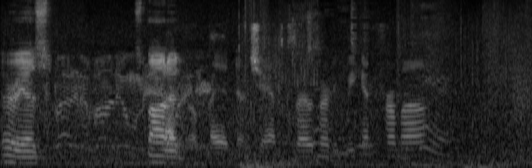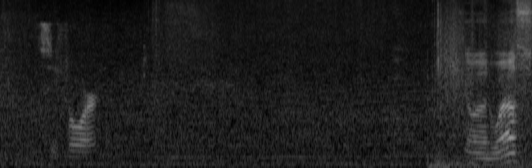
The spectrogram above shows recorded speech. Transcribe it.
There he is. Spotted a Von Neumann. Spotted. I had no chance because I was already weakened from uh, C4. Going west.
